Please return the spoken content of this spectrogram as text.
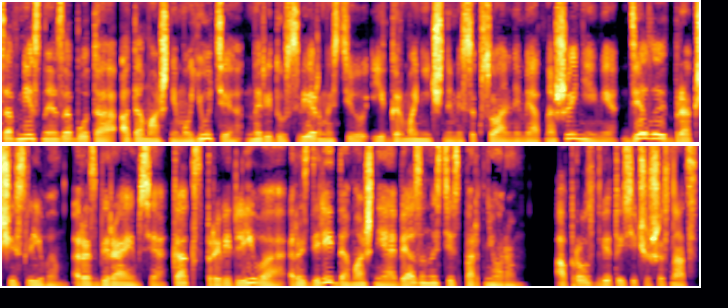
Совместная забота о домашнем уюте, наряду с верностью и гармоничными сексуальными отношениями, делает брак счастливым. Разбираемся, как справедливо разделить домашние обязанности с партнером. Опрос 2016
